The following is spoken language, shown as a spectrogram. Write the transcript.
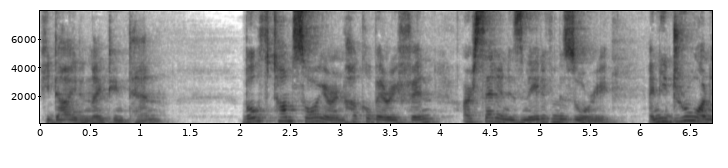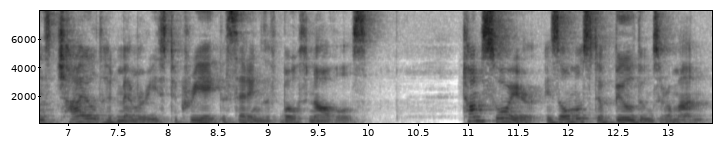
He died in 1910. Both Tom Sawyer and Huckleberry Finn are set in his native Missouri, and he drew on his childhood memories to create the settings of both novels. Tom Sawyer is almost a Bildungsroman,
